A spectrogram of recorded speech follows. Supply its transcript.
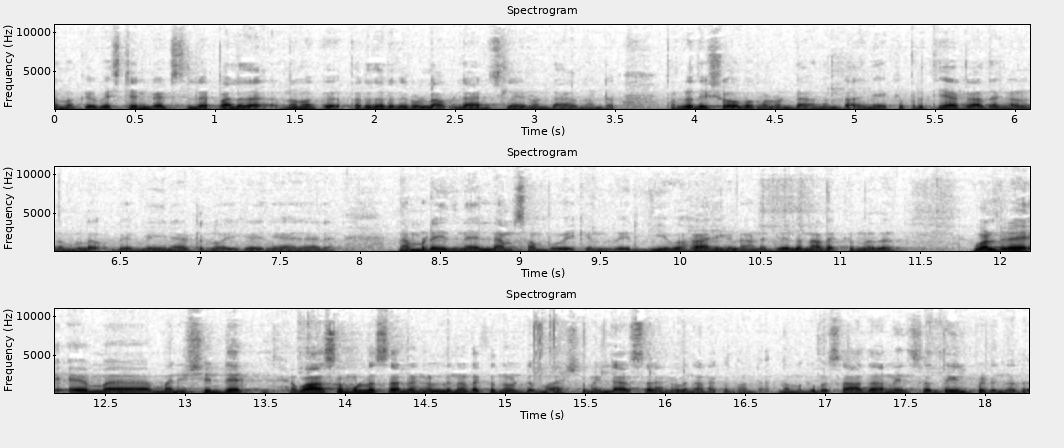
നമുക്ക് വെസ്റ്റേൺ ഘട്ട്സിലെ പല നമുക്ക് പലതരത്തിലുള്ള ലാൻഡ് സ്ലൈഡ് ഉണ്ടാകുന്നുണ്ട് പ്രകൃതിക്ഷോഭങ്ങൾ ഉണ്ടാകുന്നുണ്ട്. അതിനെയൊക്കെ പ്രത്യാഘാതങ്ങൾ നമ്മൾ മെയിനായിട്ട് നോക്കിക്കഴിഞ്ഞു കഴിഞ്ഞാൽ നമ്മുടെ ഇതിനെല്ലാം സംഭവിക്കുന്നത് ഒരു ജീവഹാനികളാണ്. ഇതെല്ലാം നടക്കുന്നത് വളരെ മനുഷ്യന്റെ വാസമുള്ള സ്ഥലങ്ങളിൽ നടക്കുന്നുണ്ട് മാഷമില്ലാത്ത സ്ഥലങ്ങളിൽ നടക്കുന്നുണ്ട്. നമുക്കിപ്പോൾ സാധാരണ ശ്രദ്ധയിൽപ്പെടുന്നത്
